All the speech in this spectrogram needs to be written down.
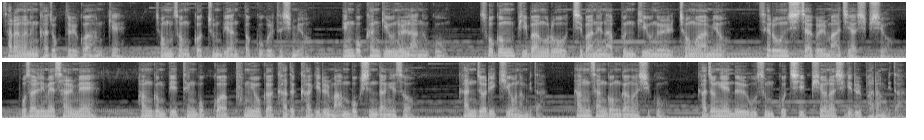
사랑하는 가족들과 함께 정성껏 준비한 떡국을 드시며 행복한 기운을 나누고 소금 비방으로 집안의 나쁜 기운을 정화하며 새로운 시작을 맞이하십시오. 보살님의 삶에 황금빛 행복과 풍요가 가득하기를 만복신당에서 간절히 기원합니다. 항상 건강하시고 가정에 늘 웃음꽃이 피어나시기를 바랍니다.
